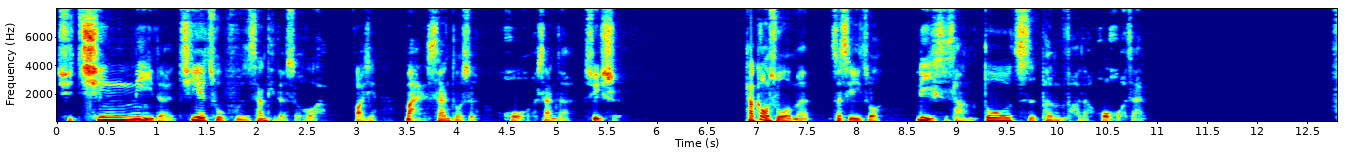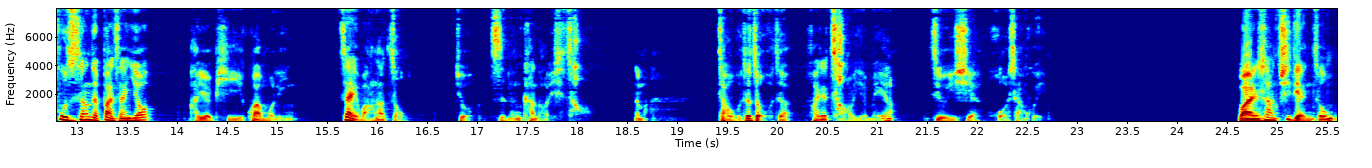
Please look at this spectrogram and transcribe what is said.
去亲密的接触富士山体的时候啊，发现满山都是火山的碎石。它告诉我们，这是一座历史上多次喷发的活火山。富士山的半山腰还有一批灌木林，再往上走就只能看到一些草。那么走着走着，发现草也没了，只有一些火山灰。晚上七点钟，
